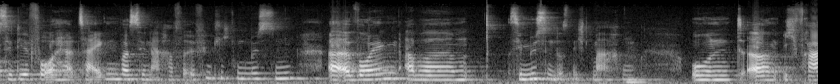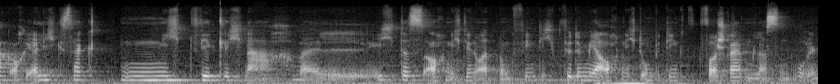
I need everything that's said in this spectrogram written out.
sie dir vorher zeigen, was sie nachher veröffentlichen müssen, äh, wollen, aber ähm, sie müssen das nicht machen. Mhm. Und äh, ich frage auch ehrlich gesagt nicht wirklich nach, weil ich das auch nicht in Ordnung finde. Ich würde mir auch nicht unbedingt vorschreiben lassen wollen,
